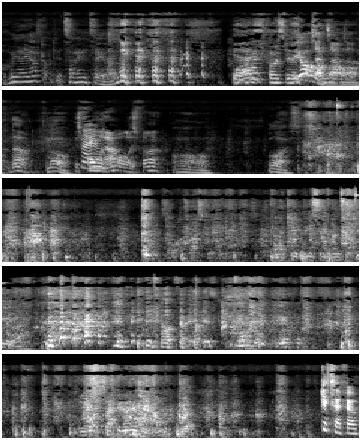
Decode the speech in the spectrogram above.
Oh yeah, you have got a tiny tail, haven't you? Yeah, it's supposed to Did be he all ten have times that? out. No, No. it's No. falling out all his fur. Oh. Bless. So what's last week? Can I keep these in tequila? you go face. You got second energy now. Yeah. Get her, Phil.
